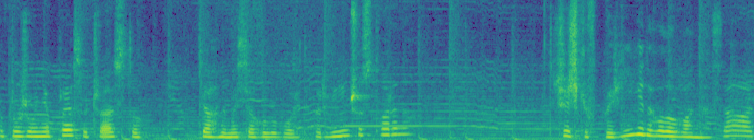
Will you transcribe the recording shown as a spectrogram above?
напружування пресу часто тягнемося головою. Тепер в іншу сторону. Трішечки вперед, голова назад.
